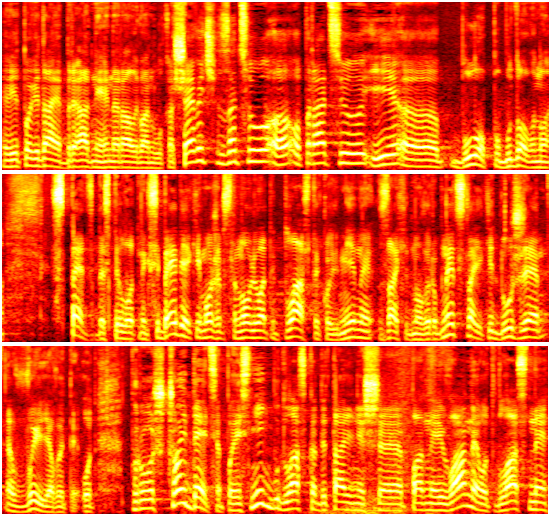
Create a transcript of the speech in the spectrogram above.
відповідає бригадний генерал Іван Лукашевич за цю операцію, і було побудовано спецбезпілотник Сібейбі, який може встановлювати пластикові міни західного виробництва, які дуже виявити. От про що йдеться? Поясніть, будь ласка, детальніше, пане Іване. От власне,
